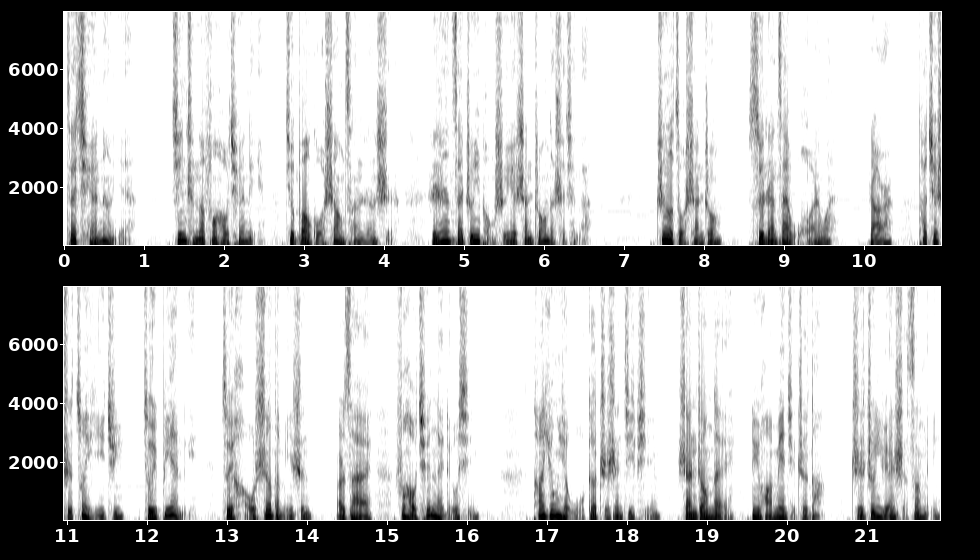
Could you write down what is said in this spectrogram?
在前两年，京城的富豪圈里就报过上层人士人人在追捧水月山庄的事情的。这座山庄虽然在五环外，然而它却是最宜居、最便利、最豪奢的名声，而在富豪圈内流行。它拥有五个直升机坪，山庄内绿化面积之大，直追原始森林。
